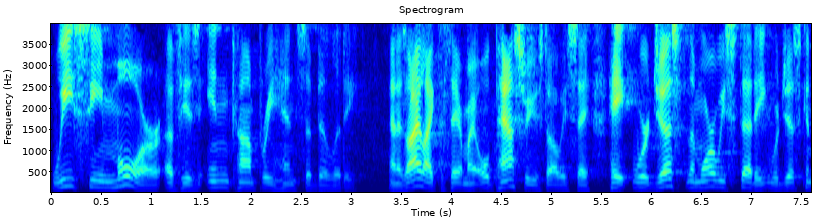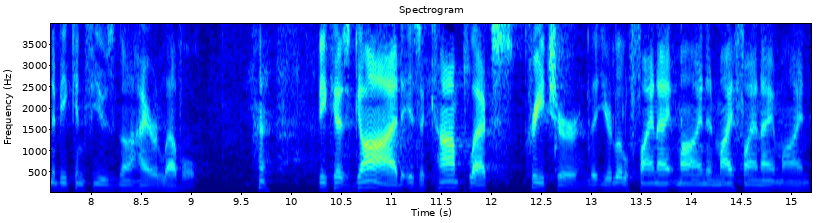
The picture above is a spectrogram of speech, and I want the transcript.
we see more of his incomprehensibility. And as I like to say, or my old pastor used to always say, hey, we're just, the more we study, we're just going to be confused on a higher level. because God is a complex creature that your little finite mind and my finite mind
